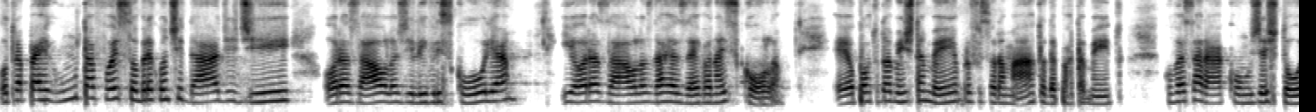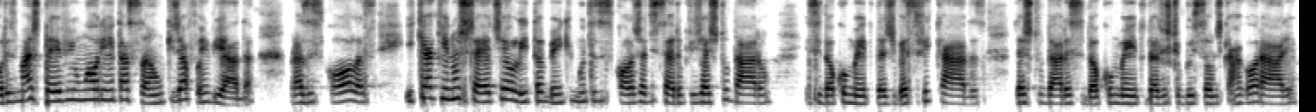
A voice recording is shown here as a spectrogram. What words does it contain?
Outra pergunta foi sobre a quantidade de horas-aulas de livre escolha e horas-aulas da reserva na escola. É, oportunamente também a professora Marta, departamento, conversará com os gestores, mas teve uma orientação que já foi enviada para as escolas e que aqui no chat eu li também que muitas escolas já disseram que já estudaram esse documento das diversificadas, já estudaram esse documento da distribuição de carga horária.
